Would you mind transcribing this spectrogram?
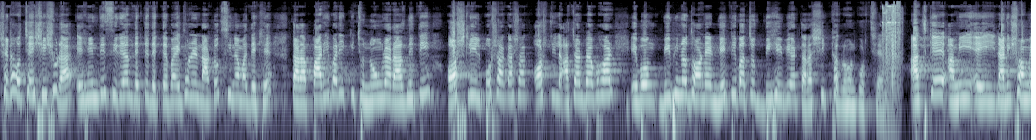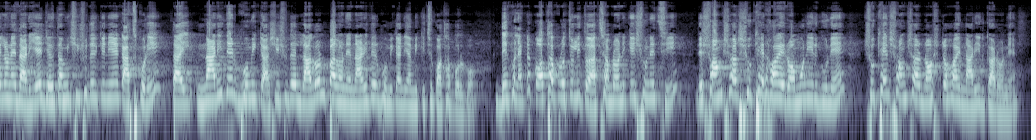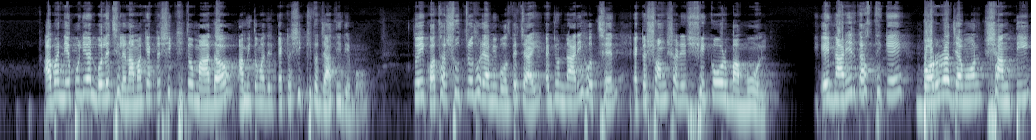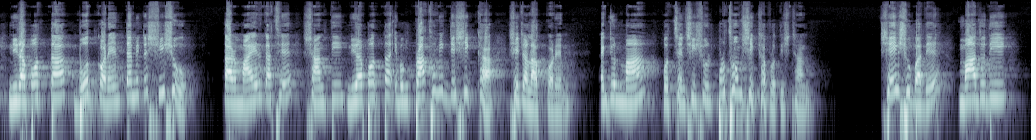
সেটা হচ্ছে এই শিশুরা এই হিন্দি সিরিয়াল দেখতে দেখতে বা এই ধরনের নাটক সিনেমা দেখে তারা পারিবারিক কিছু নোংরা রাজনীতি, অশ্লীল পোশাক আশাক, অশ্লীল আচার ব্যবহার এবং বিভিন্ন ধরনের নেতিবাচক বিহেভিয়ার তারা শিক্ষা গ্রহণ করছে। আজকে আমি এই নারী সম্মেলনে দাঁড়িয়ে, যেহেতু আমি শিশুদেরকে নিয়ে কাজ করি, তাই নারীদের ভূমিকা, শিশুদের লালন পালনে নারীদের ভূমিকা নিয়ে আমি কিছু কথা বলব। দেখুন, একটা কথা প্রচলিত আছে, আমরা অনেকেই শুনেছি যে সংসার সুখের হয় রমণীর গুণে, সুখের সংসার নষ্ট হয় নারীর কারণে। আবার নেপোলিয়ন বলেছিলেন, আমাকে একটা শিক্ষিত মা দাও, আমি তোমাদের একটা শিক্ষিত জাতি দেব। তো এই কথার সূত্র ধরে আমি বলতে চাই, একজন নারী হচ্ছেন একটা সংসারের শেকড় বা মূল। এই নারীর কাছ থেকে বড়রা যেমন শান্তি, নিরাপত্তা বোধ করেন, তেমনি একটা শিশু তার মায়ের কাছে শান্তি, নিরাপত্তা এবং প্রাথমিক যে শিক্ষা, সেটা লাভ করেন। একজন মা হচ্ছেন শিশুর প্রথম শিক্ষা প্রতিষ্ঠান। সেই সুবাদে মা যদি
